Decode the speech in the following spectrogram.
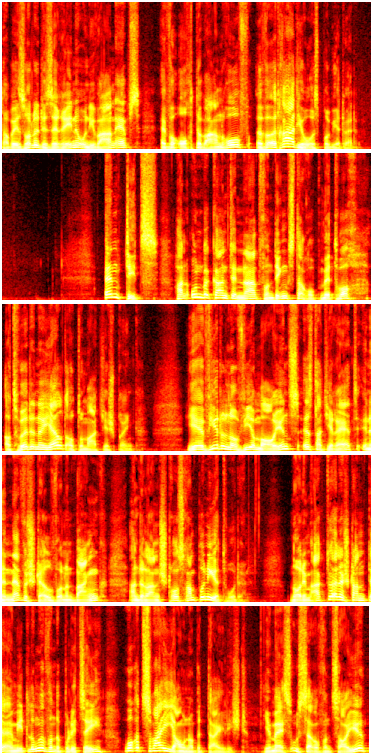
Dabei sollen die Sirene und die Warn-Apps über auch der Warnruf über das Radio ausprobiert werden. In Tietz han Unbekannte naht von Dienstag op Mittwoch, als würde eine Geldautomat gesprengt. Je Viertel noch vier morgens ist das Gerät in een Nevenstell von einer Bank an der Landstraße ramponiert wurde. Nach dem aktuellen Stand der Ermittlungen von der Polizei waren zwei Jauner beteiligt. Gemäß Aussage von Zeugen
